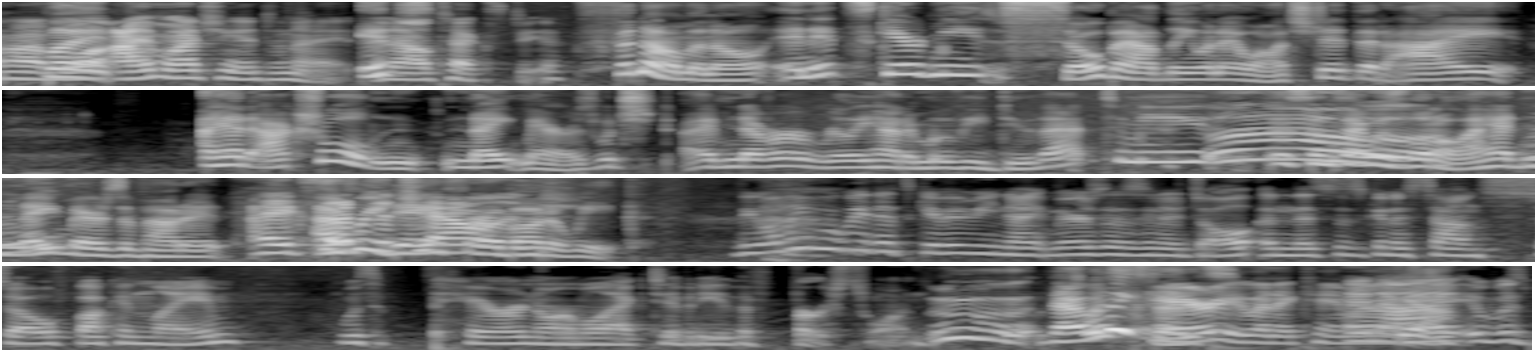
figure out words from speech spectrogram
Um, But well, I'm watching it tonight, and it's- I'll text you. phenomenal and it scared me so badly when i watched it that i i had actual n- nightmares which i've never really had a movie do that to me since i was little i had nightmares about it I accept every the day for about challenge. a week The only movie that's given me nightmares as an adult, and this is gonna sound so fucking lame, was Paranormal Activity, the first one. Ooh, that was makes scary sense. when it came And out. I, it was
